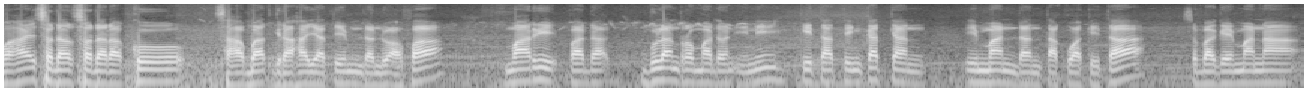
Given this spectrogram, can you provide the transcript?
Wahai saudara-saudaraku, sahabat Geraha Yatim dan Duafa, mari pada bulan Ramadan ini kita tingkatkan iman dan takwa kita sebagaimana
